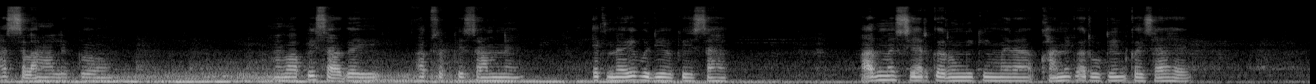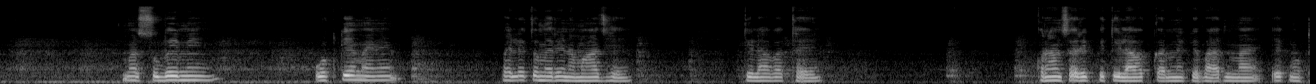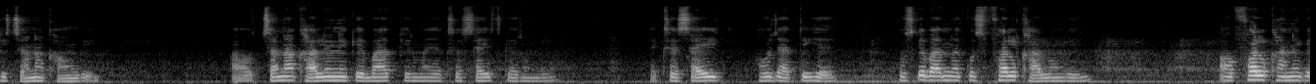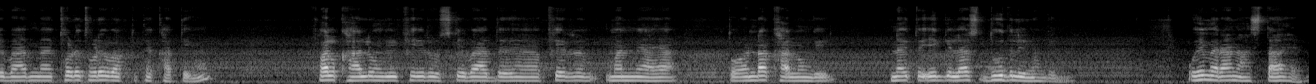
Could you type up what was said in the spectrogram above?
अस्सलाम वालेकुम मैं वापस आ गई आप सबके सामने एक नई वीडियो के साथ। आज मैं शेयर करूँगी कि मेरा खाने का रूटीन कैसा है। मैं सुबह में उठ के मैंने, पहले तो मेरी नमाज़ है, तिलावत है। कुरान शरीफ की तिलावत करने के बाद मैं एक मुट्ठी चना खाऊँगी। और चना खा लेने के बाद फिर मैं एक्सरसाइज करूँगी। एक्सरसाइज हो जाती है। उसके बाद मैं कुछ फल खा लूँगी। और फल खाने के बाद मैं थोड़े थोड़े वक्त पे खाती हूँ। फल खा लूँगी, फिर उसके बाद, फिर मन में आया तो अंडा खा लूँगी। नहीं तो एक गिलास दूध ले लूँगी वही मेरा नाश्ता है।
